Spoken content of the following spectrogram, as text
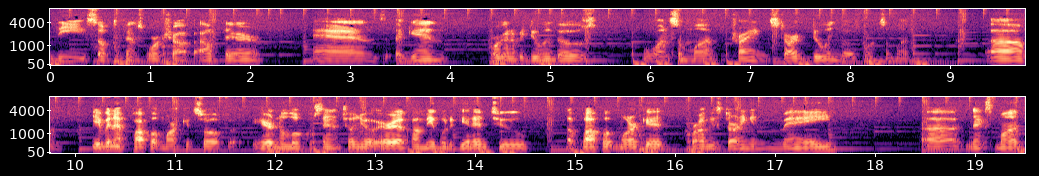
the self defense workshop out there, and again we're going to be doing those once a month. Try and start doing those once a month. Um, even at pop-up markets. So if here in the local San Antonio area, if I'm able to get into a pop-up market, probably starting in May uh, next month,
